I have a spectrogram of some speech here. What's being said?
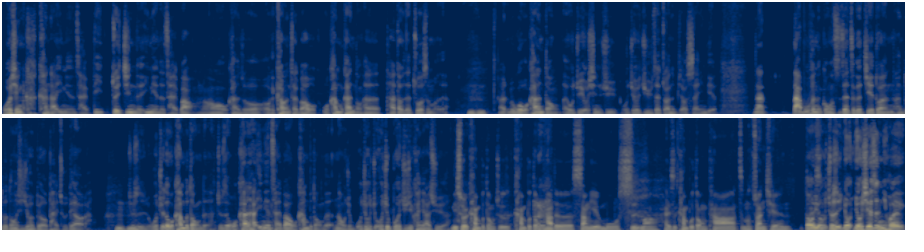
我会先看看他一年的财第最近的一年的财报，然后我看说，OK，看完财报我我看不看懂他他到底在做什么的。嗯哼啊，如果我看得懂，哎，我觉得有兴趣，我就会继续再钻的比较深一点。那大部分的公司在这个阶段，很多东西就会被我排除掉了。嗯，就是我觉得我看不懂的，就是我看他一年财报我看不懂的，那我就我就我就不会继续看下去了。你所谓看不懂，就是看不懂他的商业模式吗？还是看不懂他怎么赚钱？都有，就是有有些是你会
